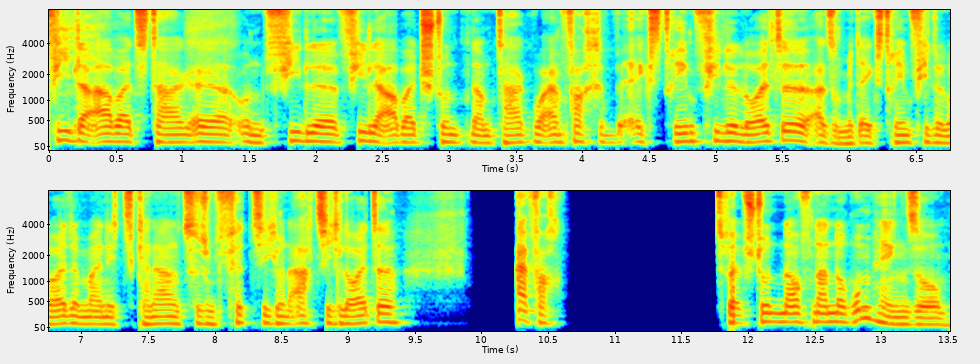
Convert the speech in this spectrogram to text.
viele Arbeitstage äh, und viele, viele Arbeitsstunden am Tag, wo einfach extrem viele Leute, also mit extrem viele Leute meine ich, keine Ahnung, zwischen 40 und 80 Leute, einfach zwölf Stunden aufeinander rumhängen, so.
